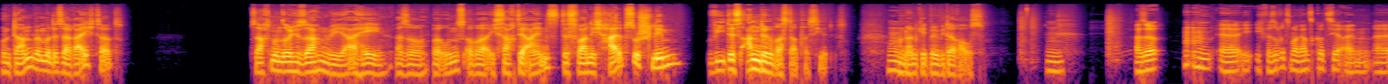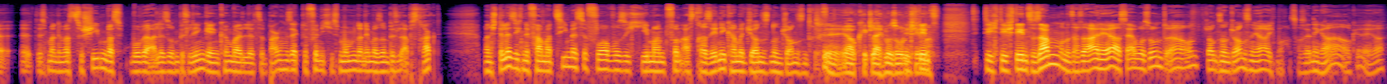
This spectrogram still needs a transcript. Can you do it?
Und dann, wenn man das erreicht hat, sagt man solche Sachen wie, ja, hey, also bei uns, aber ich sag dir eins, das war nicht halb so schlimm wie das andere, was da passiert ist. Hm. Und dann geht man wieder raus. Hm. Also, äh, ich versuche jetzt mal ganz kurz hier ein, äh, äh, das mal in was zu schieben, was, wo wir alle so ein bisschen hingehen können, weil der letzte Bankensektor, finde ich, ist momentan immer so ein bisschen abstrakt. Man stelle sich eine Pharmaziemesse vor, wo sich jemand von AstraZeneca mit Johnson Johnson trifft. Ja, okay, gleich mal so ein die Thema. Stehen, die, die stehen zusammen und dann sagt der eine, ja, Servus und, ja, und Johnson Johnson, ja, ich mache AstraZeneca, ah, okay, ja.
